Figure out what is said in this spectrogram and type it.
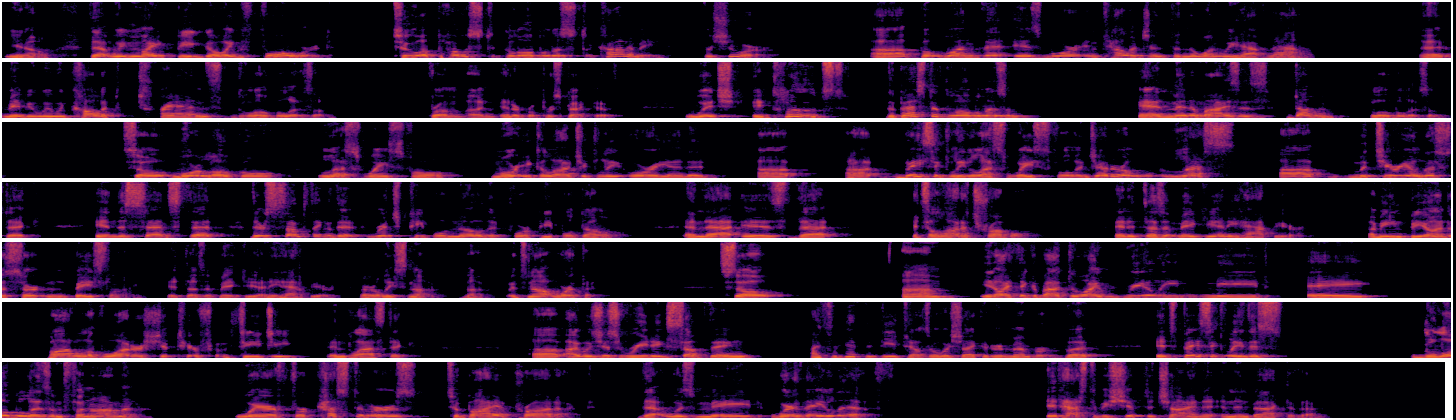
you know, that we might be going forward to a post-globalist economy, for sure, uh, but one that is more intelligent than the one we have now. Uh, maybe we would call it trans-globalism from an integral perspective, which includes the best of globalism and minimizes dumb globalism. So more local, less wasteful, more ecologically oriented, uh, uh, basically less wasteful, in general, less uh, materialistic in the sense that there's something that rich people know that poor people don't. And that is that it's a lot of trouble and it doesn't make you any happier. I mean, beyond a certain baseline, it doesn't make you any happier, or at least not, not it's not worth it. So, um, you know, I think about do I really need a bottle of water shipped here from Fiji in plastic? Uh, I was just reading something, I forget the details, I wish I could remember, but it's basically this globalism phenomenon where for customers to buy a product that was made where they live, it has to be shipped to China and then back to them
